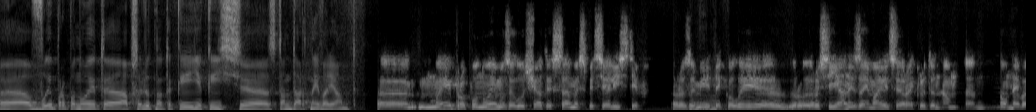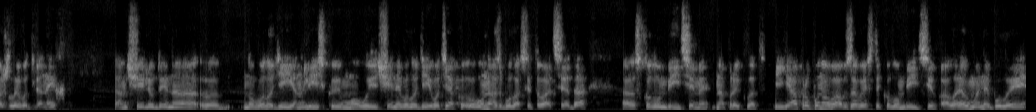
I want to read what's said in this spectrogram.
е, ви пропонуєте абсолютно такий якийсь стандартний варіант? Ми пропонуємо залучати саме спеціалістів. Розумієте, коли е, росіяни займаються рекрутингом, е, ну неважливо для них там чи людина е, ну володіє англійською мовою, чи не володіє. От як у нас була ситуація, да з колумбійцями, наприклад, і я пропонував завести колумбійців, але у мене були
